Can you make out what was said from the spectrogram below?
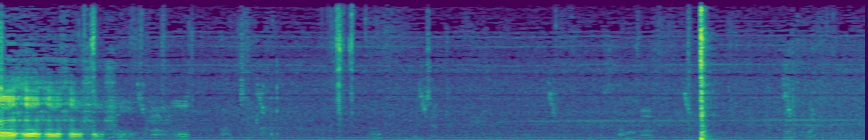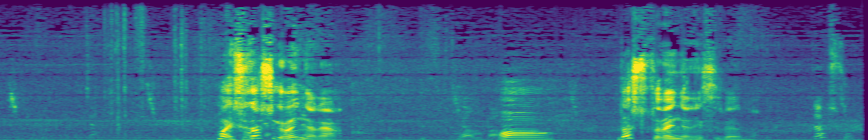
ほうほうほうほうほうほう。おあ違うまあ椅子出してけばいいんだね。ああ出しとけばいいんだね椅子でも出しとくのさ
